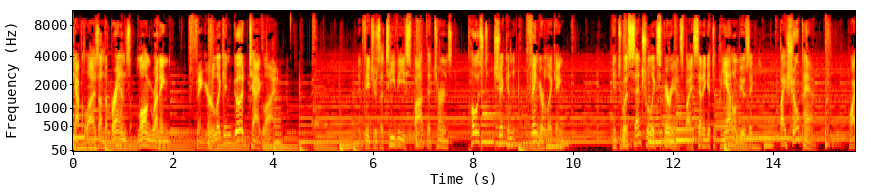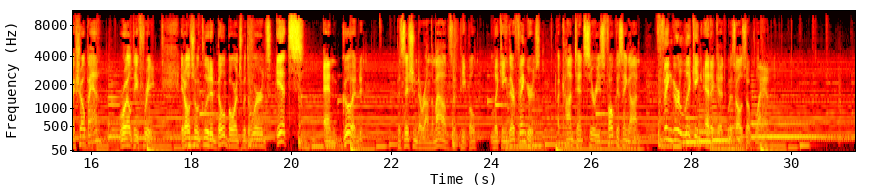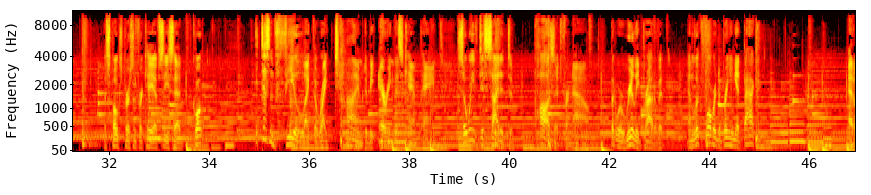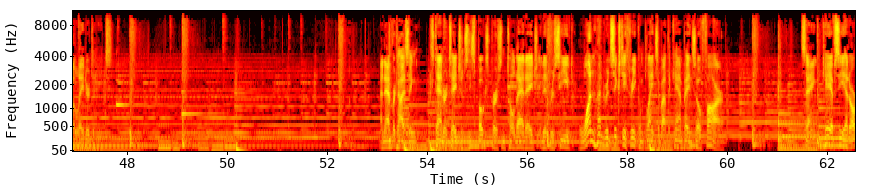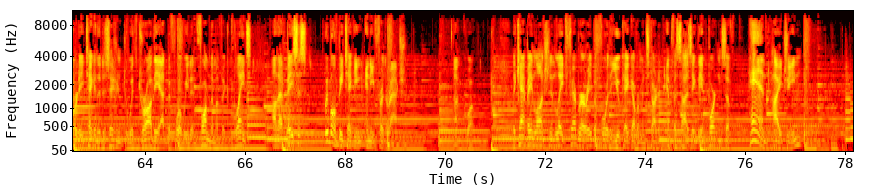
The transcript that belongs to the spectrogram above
capitalized on the brand's long running Finger Licking Good tagline. It features a TV spot that turns post chicken finger licking into a sensual experience by setting it to piano music by Chopin. Why Chopin? Royalty free. It also included billboards with the words it's and good positioned around the mouths of people licking their fingers. A content series focusing on finger licking etiquette was also planned spokesperson for KFC said, quote, It doesn't feel like the right time to be airing this campaign, so we've decided to pause it for now. But we're really proud of it and look forward to bringing it back at a later date. An advertising standards agency spokesperson told Ad Age it had received 163 complaints about the campaign so far saying KFC had already taken the decision to withdraw the ad before we'd informed them of the complaints. On that basis, we won't be taking any further action. Unquote. The campaign launched in late February before the UK government started emphasizing the importance of hand hygiene.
